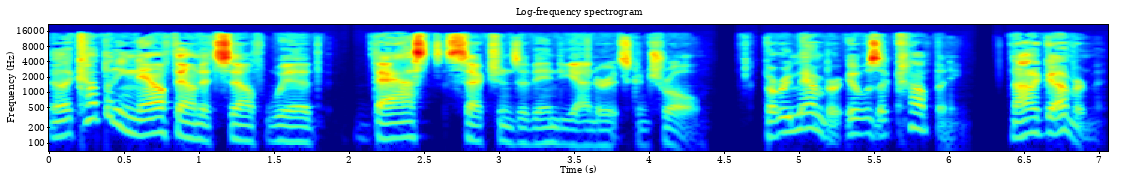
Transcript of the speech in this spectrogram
Now, the company now found itself with vast sections of India under its control. But remember, it was a company, not a government.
